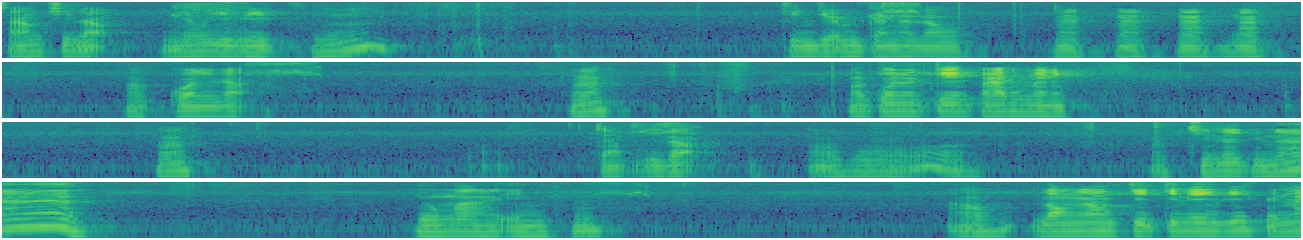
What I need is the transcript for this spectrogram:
สามชิ้นแล้วยังไม่อิ่มอีกหืมกินเยอะเหมือนกันนะเรานะนะนะนะมากวนอีกแล้วฮะมากวนกางเกงปลาทำไมนี่ จับอีกแล้ว โอ้โห ชิ้นเล็กอยู่นะหิวมากเลยเองเอาลองลองจิกกินเองดิ เป็นไหม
